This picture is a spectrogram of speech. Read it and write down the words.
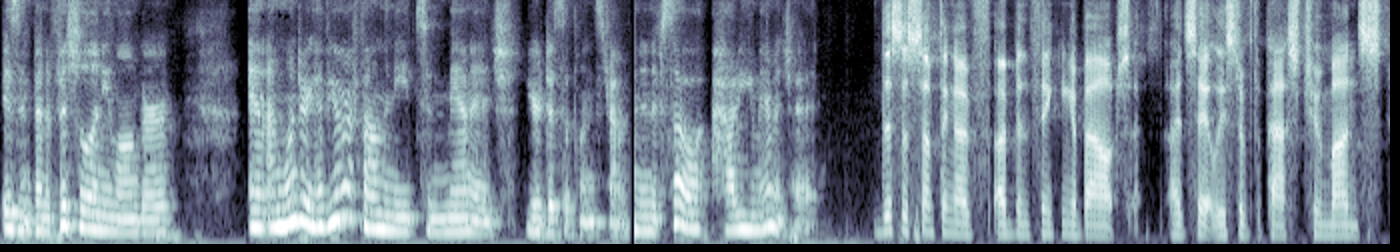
isn't beneficial any longer. And I'm wondering, have you ever found the need to manage your discipline strength? And if so, how do you manage it? This is something I've I've been thinking about, I'd say at least over the past two months,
